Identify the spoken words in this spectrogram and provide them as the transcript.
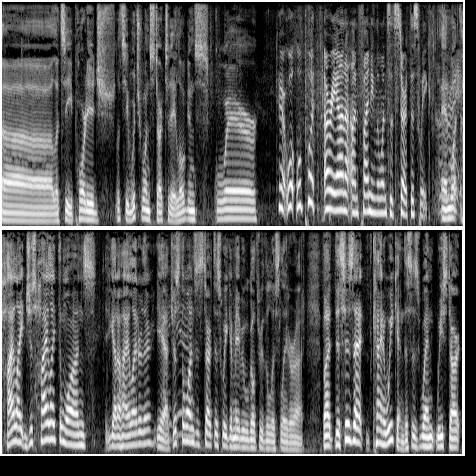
Uh, let's see, Portage. Let's see, which ones start today? Logan Square. Here, we'll, we'll put Ariana on finding the ones that start this week. and what highlight? Just highlight the ones. You got a highlighter there? Yeah, just the ones that start this week, and maybe we'll go through the list later on. But this is that kind of weekend. This is when we start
